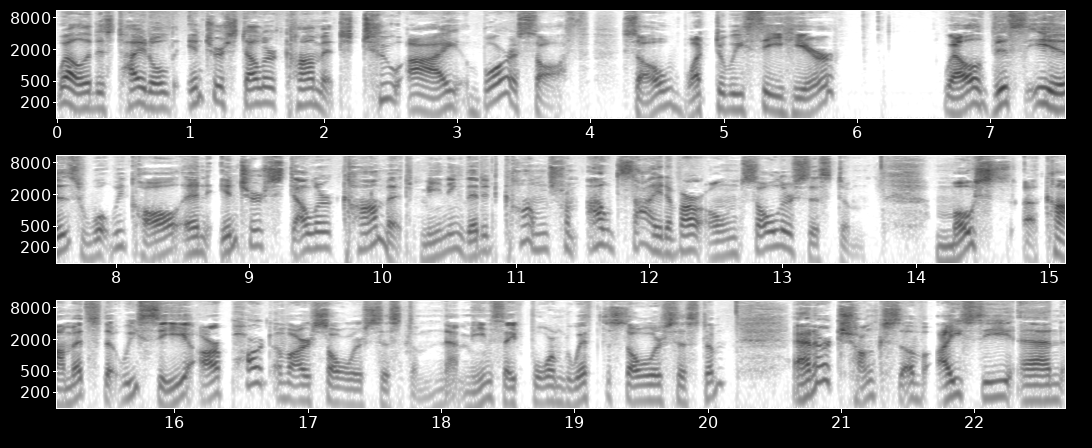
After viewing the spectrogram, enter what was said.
Well, it is titled Interstellar Comet 2I Borisov. So what do we see here? Well, this is what we call an interstellar comet, meaning that it comes from outside of our own solar system. Most uh, comets that we see are part of our solar system. That means they formed with the solar system and are chunks of icy and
